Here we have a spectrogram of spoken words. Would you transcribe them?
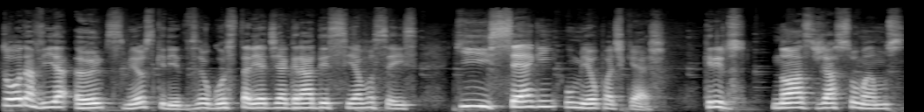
Todavia, antes, meus queridos, eu gostaria de agradecer a vocês que seguem o meu podcast. Queridos, nós já somamos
